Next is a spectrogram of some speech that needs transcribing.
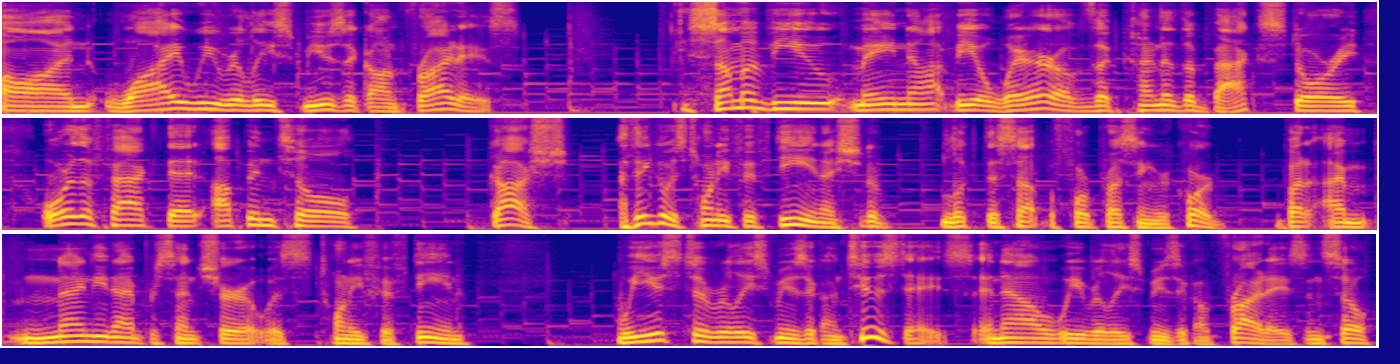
on why we release music on Fridays. Some of you may not be aware of the kind of the backstory or the fact that up until, gosh, I think it was 2015. I should have looked this up before pressing record, but I'm 99% sure it was 2015. We used to release music on Tuesdays, and now we release music on Fridays. And so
